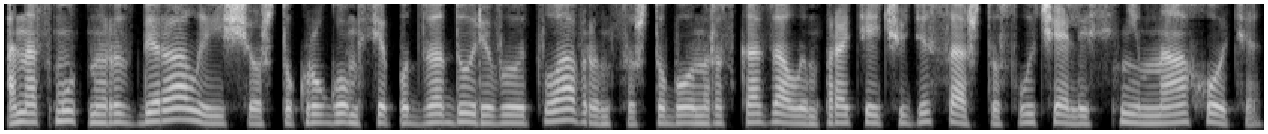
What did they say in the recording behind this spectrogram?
Она смутно разбирала еще, что кругом все подзадоривают Лавренса, чтобы он рассказал им про те чудеса, что случались с ним на охоте.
